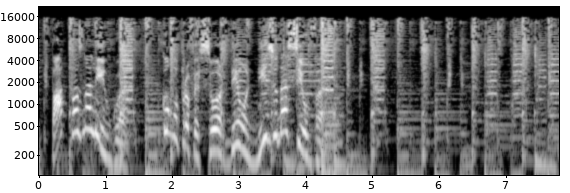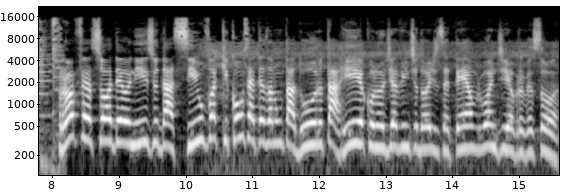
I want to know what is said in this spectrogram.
Sem Papas na Língua, com o professor Dionísio da Silva. Professor Dionísio da Silva, que com certeza não tá duro, tá rico no dia 22 de setembro. Bom dia, professor.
